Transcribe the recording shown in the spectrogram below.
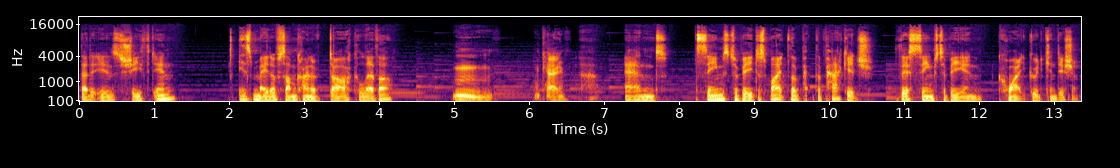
that it is sheathed in is made of some kind of dark leather Hmm. Okay. and seems to be despite the the package, this seems to be in quite good condition.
